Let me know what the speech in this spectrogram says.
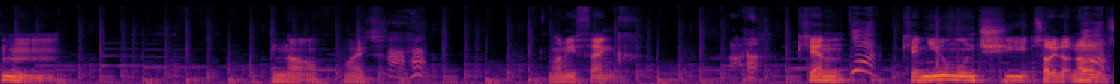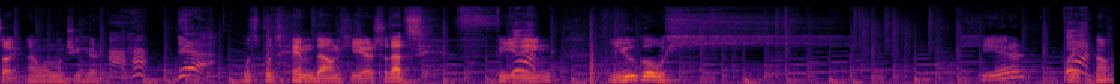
Hmm. No, wait. Uh-huh. Let me think. Uh-huh. Can Yeah. can you Munchi? Sorry, no, no, no, no. Sorry, I want Munchi here. Uh-huh. Yeah. Let's put him down here. So that's feeding. You go he- here. Wait, no,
